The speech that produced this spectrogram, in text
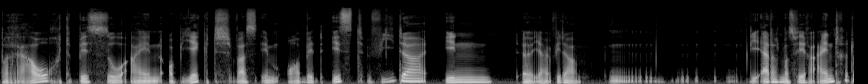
braucht, bis so ein Objekt, was im Orbit ist, wieder in, äh, ja, wieder in die Erdatmosphäre eintritt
